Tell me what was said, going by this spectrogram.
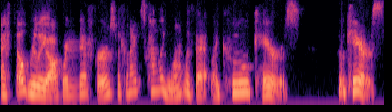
I felt really awkward at first, but then I just kind of like went with it. Like who cares? Who cares?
